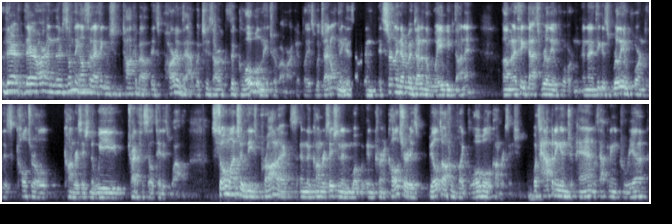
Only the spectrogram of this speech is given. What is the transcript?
there, there are, and there's something else that I think we should talk about as part of that, which is our the global nature of our marketplace, which I don't mm-hmm. think has ever been. It's certainly never been done in the way we've done it, um, and I think that's really important. And I think it's really important to this cultural conversation that we try to facilitate as well so much of these products and the conversation in what in current culture is built off of like global conversation. What's happening in Japan, what's happening in Korea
